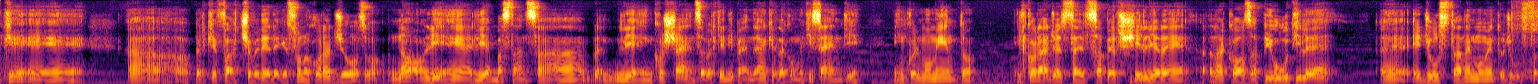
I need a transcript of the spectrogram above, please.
che uh, perché faccio vedere che sono coraggioso. No, lì è, lì è abbastanza, lì è incoscienza perché dipende anche da come ti senti in quel momento. Il coraggio è il saper scegliere la cosa più utile eh, e giusta nel momento giusto.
